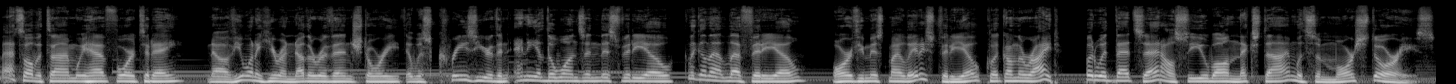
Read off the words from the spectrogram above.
that's all the time we have for today. Now, if you want to hear another revenge story that was crazier than any of the ones in this video, click on that left video. Or if you missed my latest video, click on the right. But with that said, I'll see you all next time with some more stories.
